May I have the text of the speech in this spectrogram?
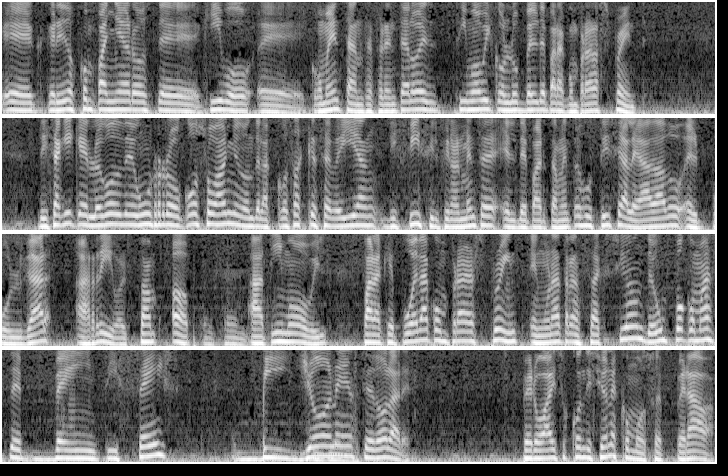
eh, queridos compañeros de Kibo eh, comentan referente a lo de T-Mobile con luz verde para comprar a Sprint, dice aquí que luego de un rocoso año donde las cosas que se veían difícil, finalmente el Departamento de Justicia le ha dado el pulgar arriba, el thumb up, a T-Mobile para que pueda comprar Sprint en una transacción de un poco más de 26 billones de dólares. Pero hay sus condiciones como se esperaba.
